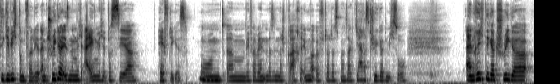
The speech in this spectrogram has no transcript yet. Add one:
die Gewichtung verliert. Ein Trigger ist nämlich eigentlich etwas sehr Heftiges. Und ähm, wir verwenden das in der Sprache immer öfter, dass man sagt, ja, das triggert mich so. Ein richtiger Trigger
